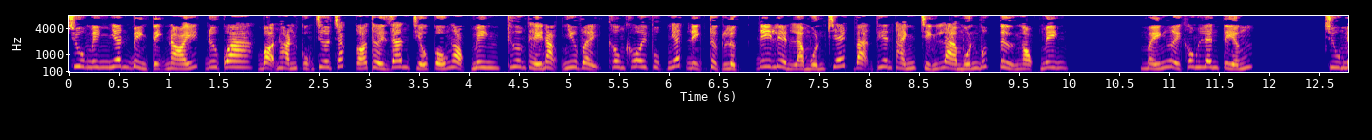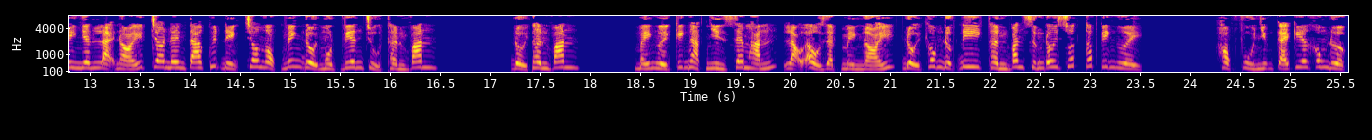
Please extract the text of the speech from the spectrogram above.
Chu Minh Nhân bình tĩnh nói, đưa qua, bọn hắn cũng chưa chắc có thời gian chiếu cố Ngọc Minh, thương thế nặng như vậy, không khôi phục nhất định thực lực, đi liền là muốn chết, vạn thiên thánh chính là muốn bức tử Ngọc Minh. Mấy người không lên tiếng. Chu Minh Nhân lại nói, cho nên ta quyết định cho Ngọc Minh đổi một viên chủ thần văn. Đổi thần văn. Mấy người kinh ngạc nhìn xem hắn, lão ẩu giật mình nói, đổi không được đi, thần văn xứng đôi suốt thấp kinh người. Học phủ những cái kia không được.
